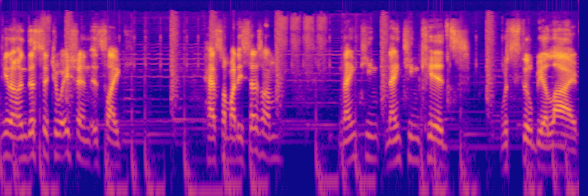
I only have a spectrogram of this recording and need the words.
you know, in this situation, it's like has somebody says something, 19, 19 kids would still be alive.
